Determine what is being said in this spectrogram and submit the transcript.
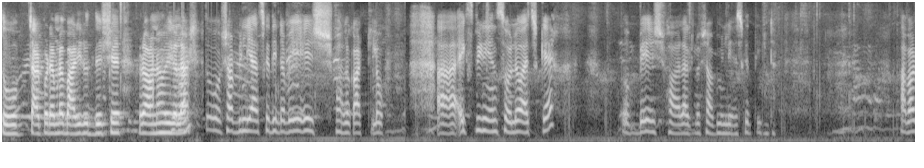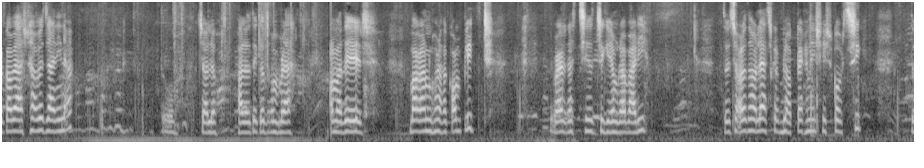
তো তারপরে আমরা বাড়ির উদ্দেশ্যে রওনা হয়ে গেলাম। তো সব মিলিয়ে আজকে দিনটা বেশ ভালো কাটলো। এক্সপিরিয়েন্স হলো আজকে। তো বেশ ভালো লাগল সব মিলিয়ে আজকের দিনটা। আবার কবে আসা হবে জানি না। তো চলো, ভালো থেকো তোমরা। আমাদের বাগান ঘোরা কমপ্লিট এবার যাচ্ছি হচ্ছে গিয়ে আমরা বাড়ি। তো চলো তাহলে আজকের ব্লগটা এখানেই শেষ করছি। তো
